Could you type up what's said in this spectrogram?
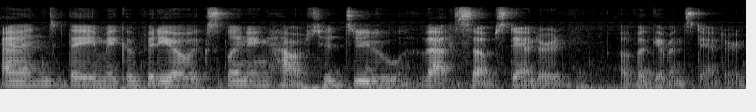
and they make a video explaining how to do that substandard of a given standard.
